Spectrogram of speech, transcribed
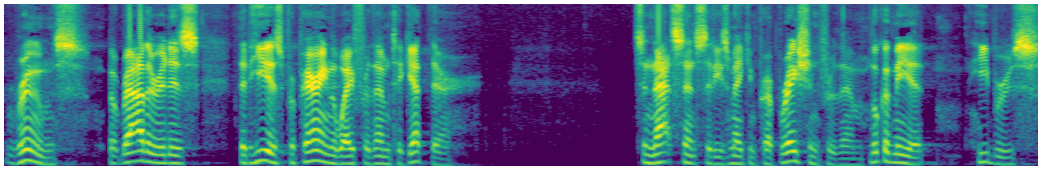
rooms, but rather it is that he is preparing the way for them to get there. It's in that sense that he's making preparation for them. Look with me at Hebrews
